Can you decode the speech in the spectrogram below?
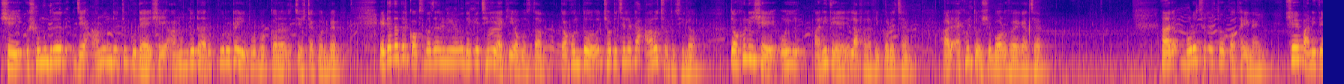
সেই সমুদ্রের যে আনন্দটুকু দেয়, সেই আনন্দটার পুরোটাই উপভোগ করার চেষ্টা করবে। এটা তাদের কক্সবাজারে নিয়েও দেখেছি একই অবস্থা। তখন তো ছোট ছেলেটা আরও ছোট ছিল। তখনই সে ওই পানিতে লাফালাফি করেছে। আর এখন তো সে বড় হয়ে গেছে। আর বড় ছেলের তো কথাই নাই। সে পানিতে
